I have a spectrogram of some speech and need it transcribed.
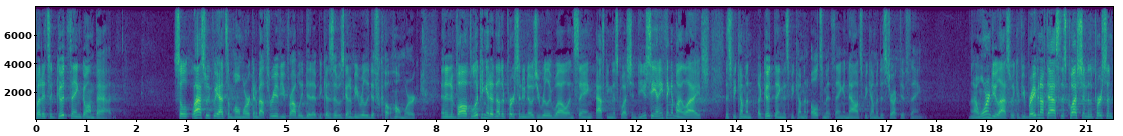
but it's a good thing gone bad. So last week we had some homework, and about three of you probably did it because it was going to be really difficult homework. And it involved looking at another person who knows you really well and saying, asking this question Do you see anything in my life that's become an, a good thing, that's become an ultimate thing, and now it's become a destructive thing? And I warned you last week if you're brave enough to ask this question and the person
